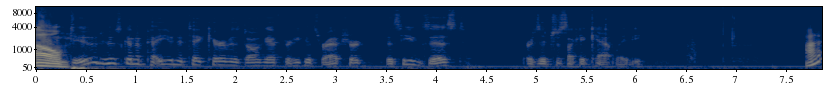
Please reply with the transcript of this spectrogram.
Oh, dude who's going to pay you to take care of his dog after he gets raptured? Does he exist, or is it just like a cat lady? I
